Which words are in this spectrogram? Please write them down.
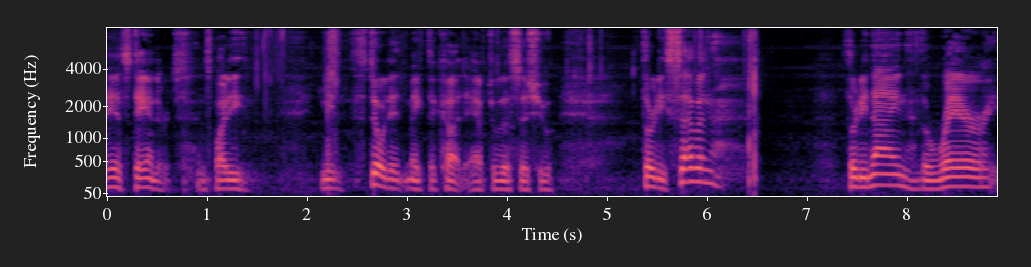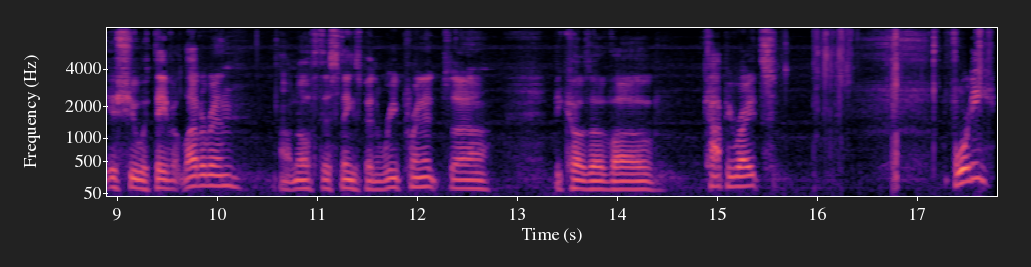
they had standards, and Spidey he still didn't make the cut after this issue. 37, 39, the rare issue with David Letterman. I don't know if this thing's been reprinted uh, because of uh, copyrights. 40,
